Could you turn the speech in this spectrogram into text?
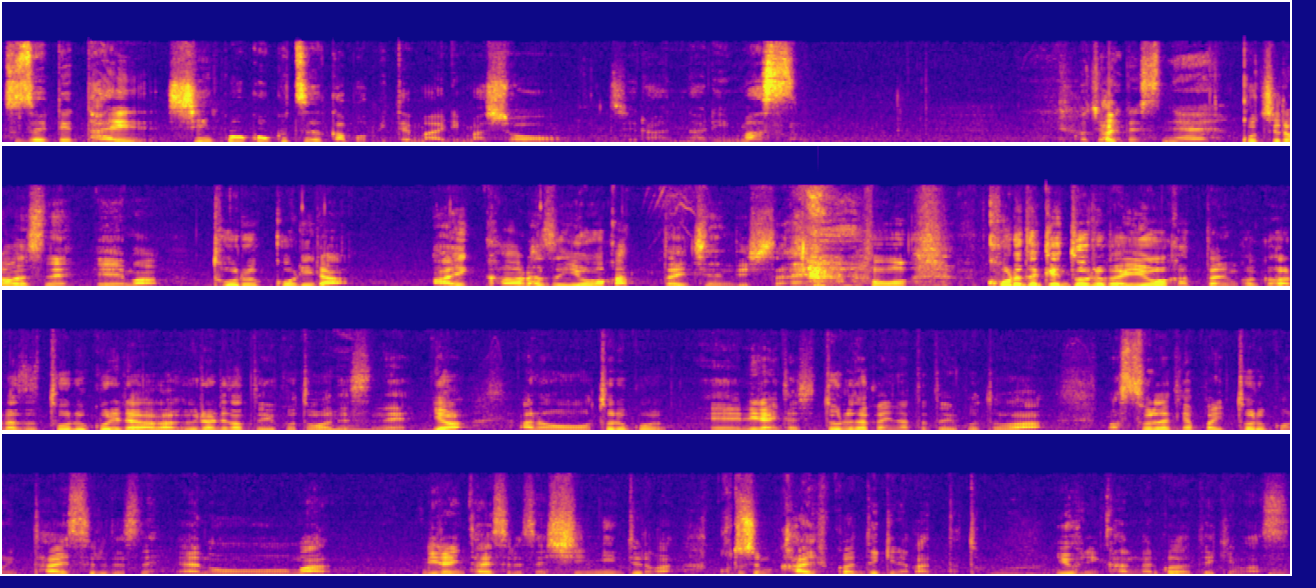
続いて対新興国通貨も見てまいりましょう。こちらになりますこちらですね、はい、こちらはですね、えー、まあトルコリラ相変わらず弱かった1年でしたね。もうこれだけドルが弱かったにもかかわらずトルコリラが売られたということはですね、うん、いやあのトルコ、えー、リラに対してドル高になったということは、まあ、それだけやっぱりトルコに対するですねあの、まあ、リラに対するです、ね、信任というのが今年も回復はできなかったというふうに考えることができます。うん、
